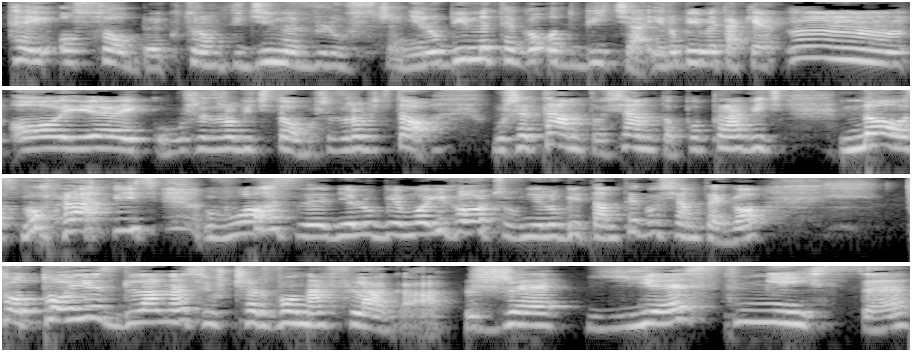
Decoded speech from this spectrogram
tej osoby, którą widzimy w lustrze, nie lubimy tego odbicia i robimy takie, mmm, ojejku, muszę zrobić to, muszę zrobić to, muszę tamto, siamto, poprawić nos, poprawić włosy, nie lubię moich oczu, nie lubię tamtego, siamtego, to to jest dla nas już czerwona flaga, że jest miejsce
